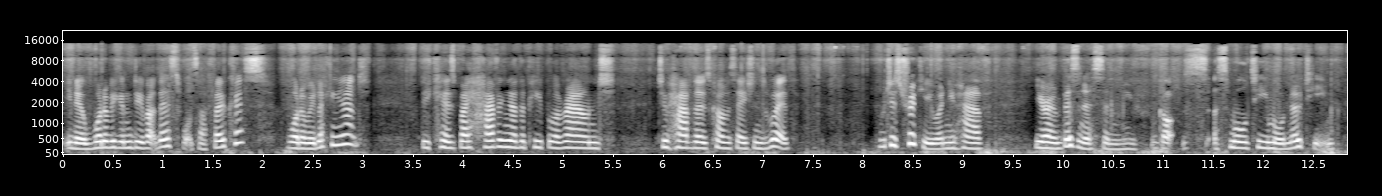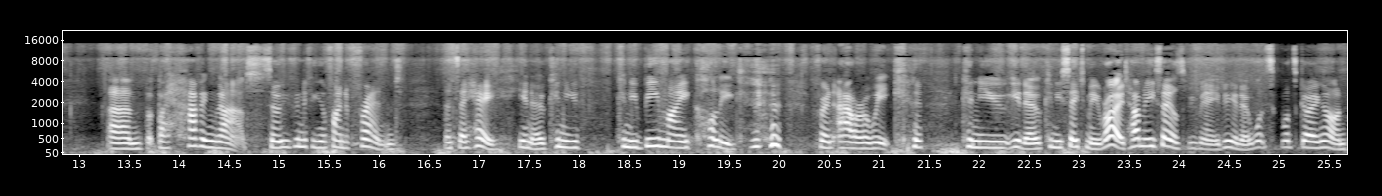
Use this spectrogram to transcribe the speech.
You know, what are we going to do about this? What's our focus? What are we looking at? Because by having other people around to have those conversations with, which is tricky when you have your own business and you've got a small team or no team. Um, but by having that, so even if you can find a friend and say, hey, you know, can you can you be my colleague for an hour a week? can you, you know, can you say to me, right, how many sales have you made? You know, what's what's going on?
